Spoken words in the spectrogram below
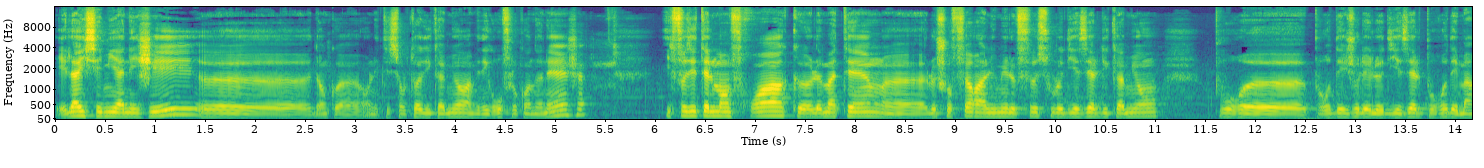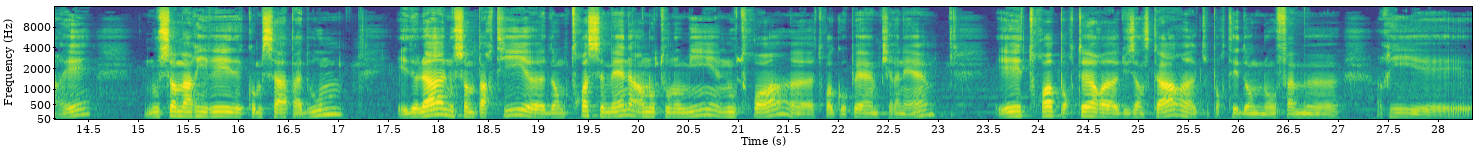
Et là, il s'est mis à neiger. Euh, donc, euh, on était sur le toit du camion avec des gros flocons de neige. Il faisait tellement froid que le matin, le chauffeur a allumé le feu sous le diesel du camion pour, pour dégeler le diesel pour redémarrer. Nous sommes arrivés comme ça à Padoum. Et de là, nous sommes partis euh, donc trois semaines en autonomie, nous trois, euh, trois copains pyrénéens, et trois porteurs euh, du Zanskar qui portaient donc nos fameux riz et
